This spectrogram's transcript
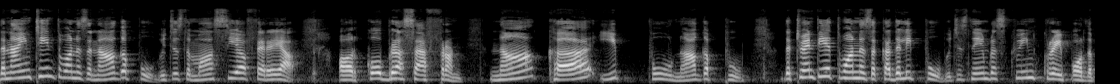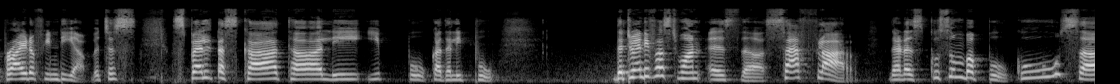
the 19th one is a nagapu which is the marcia ferrea or cobra saffron na ka ippu nagapu the 20th one is a kadalipu which is named as queen crepe or the pride of india which is spelled as kathali ippu kadalipu the 21st one is the safflower that is kusumbappu kusa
